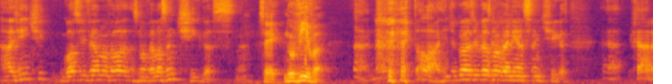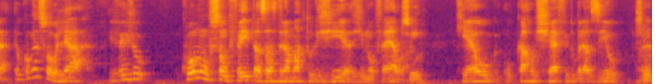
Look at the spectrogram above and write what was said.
A gente gosta de ver novela- as novelas antigas, né? Sei, no Viva. Ah, né? tá lá, a gente gosta de ver as novelinhas antigas. É, cara, eu começo a olhar e vejo como são feitas as dramaturgias de novela, Sim. Que é o, o carro-chefe do Brasil. Né?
